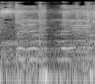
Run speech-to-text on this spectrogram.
unterwegs bin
